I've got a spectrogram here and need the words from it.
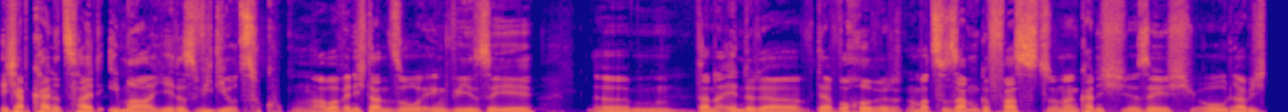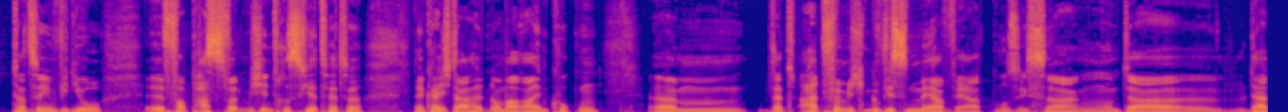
ich habe keine Zeit, immer jedes Video zu gucken. Aber wenn ich dann so irgendwie sehe, ähm, dann Ende der, der Woche wird das nochmal zusammengefasst und dann kann ich, sehe ich, oh, da habe ich tatsächlich ein Video äh, verpasst, was mich interessiert hätte. Dann kann ich da halt nochmal reingucken. Ähm, das hat für mich einen gewissen Mehrwert, muss ich sagen. Und da, äh, da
